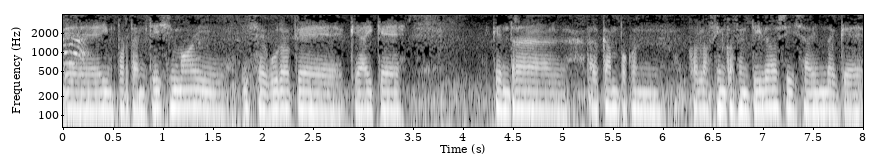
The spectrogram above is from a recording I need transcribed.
eh, importantísimo y, y seguro que, que, hay que, que entrar al, al campo con, con, los cinco sentidos y sabiendo que,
